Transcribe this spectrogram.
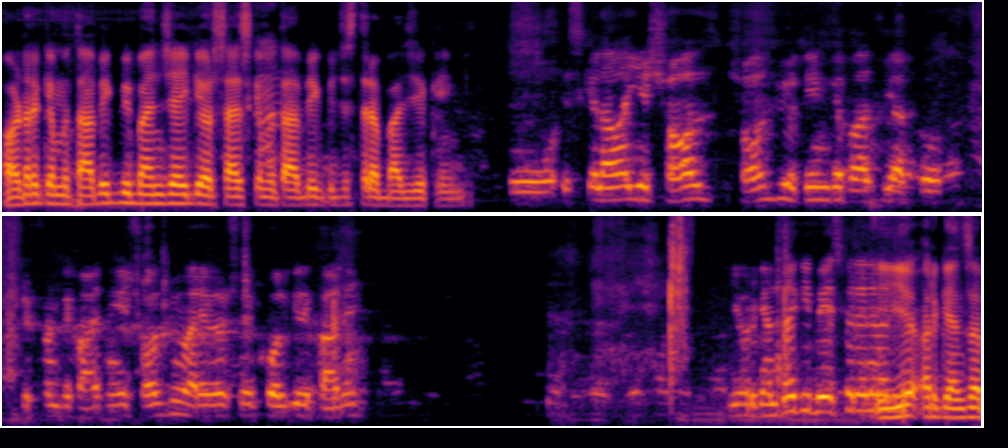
ऑर्डर के मुताबिक भी बन जाएगी और साइज़ के मुताबिक भी जिस तरह बाजी कहेंगे। तो इसके अलावा ये शॉल शॉल भी होती है इनके पास भी आपको डिफरेंट दिखा दें ये शॉल भी हमारे व्यवस्था में खोल के दिखा दें। ये ऑर्गेन्जा की बेस पे रहने ये ऑर्गेन्जा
